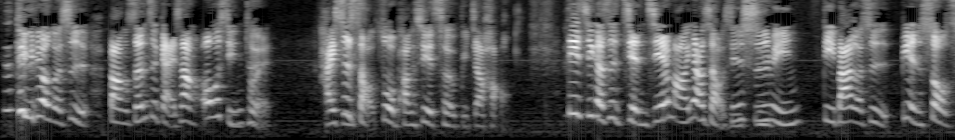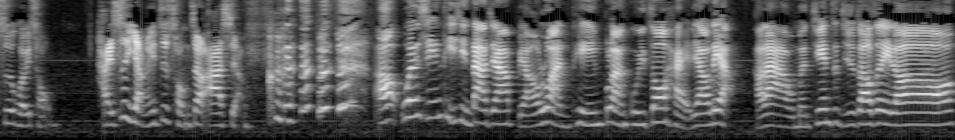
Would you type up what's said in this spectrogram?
第六个是绑绳子改上 O 型腿，还是少坐螃蟹车比较好。第七个是剪睫毛要小心失明。第八个是变瘦吃蛔虫，还是养一只虫叫阿翔。好，温馨提醒大家不要乱听，不然贵州海聊聊。好啦，我们今天这集就到这里喽。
